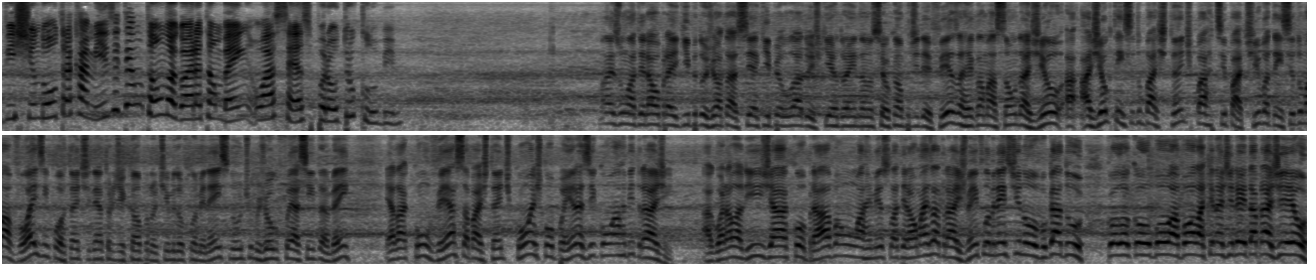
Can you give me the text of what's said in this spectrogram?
vestindo outra camisa e tentando agora também o acesso por outro clube. Mais um lateral para a equipe do JC aqui pelo lado esquerdo, ainda no seu campo de defesa. A reclamação da Geu. A, a Geu que tem sido bastante participativa, tem sido uma voz importante dentro de campo no time do Fluminense. No último jogo foi assim também. Ela conversa bastante com as companheiras e com a arbitragem. Agora ela ali já cobrava um arremesso lateral mais atrás. Vem Fluminense de novo. Gadu colocou boa bola aqui na direita para Geu.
